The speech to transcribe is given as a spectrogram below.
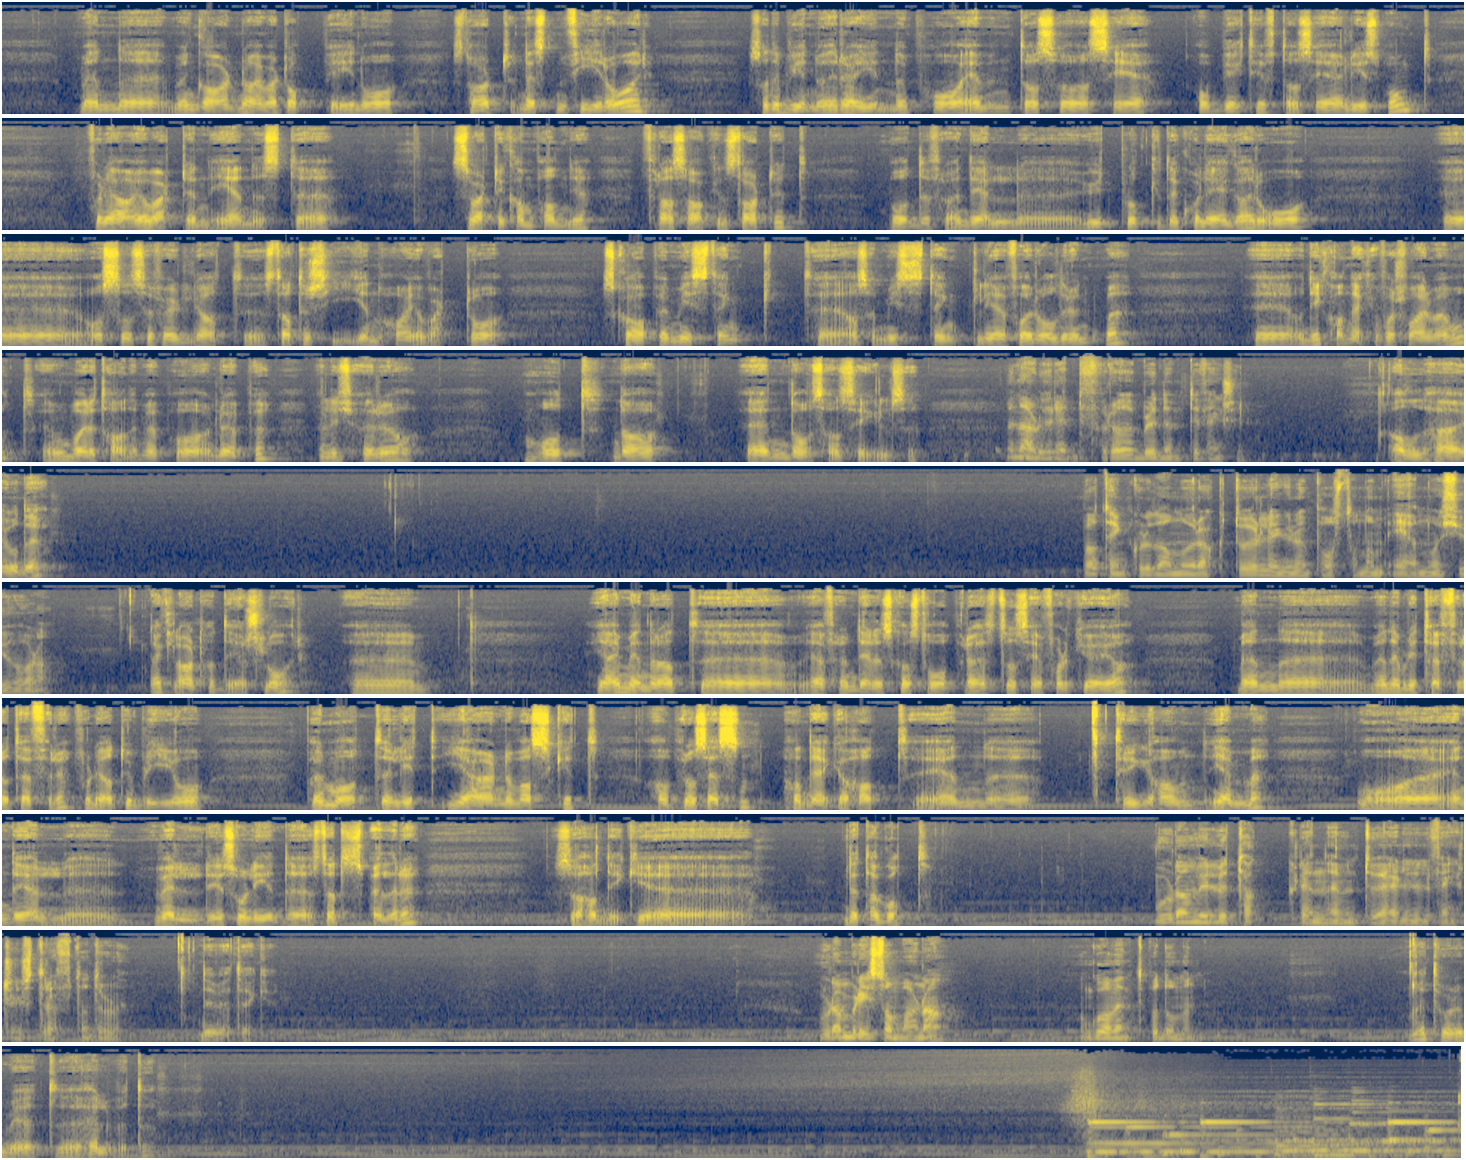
Men, eh, men garden har vært oppe i nå snart nesten fire år. Så det begynner å røyne på evnen til å se objektivt og se lyspunkt. For det har jo vært en eneste svertekampanje fra saken startet. Både fra en del eh, utplukkede kollegaer og eh, også selvfølgelig at strategien har jo vært å skape altså mistenkelige forhold rundt meg. Eh, og de kan jeg ikke forsvare meg mot. Jeg må bare ta det med på løpet, eller kjøre mot da en domsavsigelse. Men er du redd for å bli dømt i fengsel? Alle er jo det. Hva tenker du da når aktor legger ned påstand om 21 år, da? Det er klart at det slår. Eh, jeg mener at eh, jeg fremdeles kan stå oppreist og se folk i øya. Men, eh, men, det blir tøffere og tøffere, fordi at du blir jo på en måte litt hjernevasket av prosessen. Hadde jeg ikke hatt en uh, trygg havn hjemme og en del uh, veldig solide støttespillere, så hadde ikke dette gått. Hvordan vil du takle en eventuell fengselsstraff da, tror du? Det vet jeg ikke. Hvordan blir sommeren da? Å gå og vente på dommen? Jeg tror det ble et eh, helvete.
